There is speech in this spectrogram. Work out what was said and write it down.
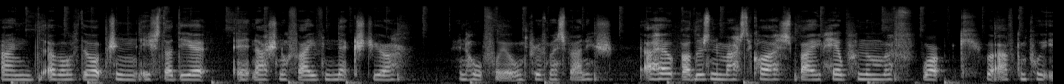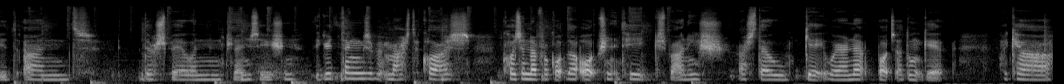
and I will have the option to study it at National 5 next year and hopefully it will improve my Spanish. I help others in the masterclass by helping them with work that I've completed and their spelling and pronunciation. The good things about masterclass, because I never got that option to take Spanish, I still get to learn it, but I don't get like a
